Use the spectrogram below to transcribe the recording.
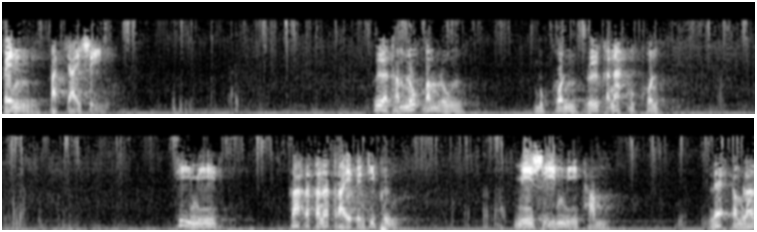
เป็นปัจจัยสี่เพื่อทำนุบำรุงบุคคลหรือคณะบุคคล ที่มีพระรัตนตรัยเป็นที่พึ่ง มีศีลมีธรรม และกำลัง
